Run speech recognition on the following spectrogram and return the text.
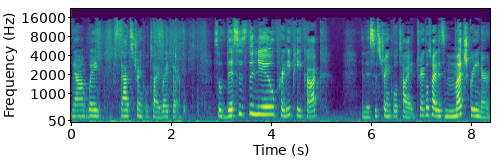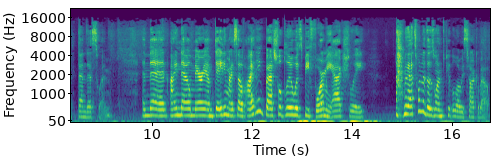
Now, wait, that's Tranquil Tide right there. So this is the new Pretty Peacock, and this is Tranquil Tide. Tranquil Tide is much greener than this one. And then I know, Mary, I'm dating myself. I think Bashful Blue was before me, actually. That's one of those ones people always talk about.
